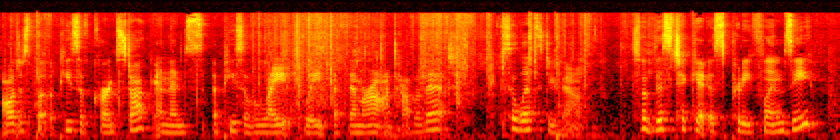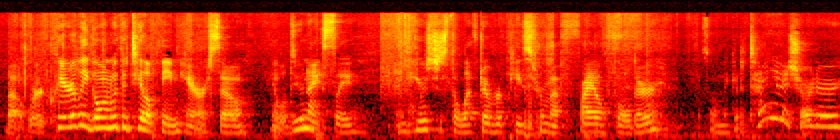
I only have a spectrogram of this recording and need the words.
I'll just put a piece of cardstock and then a piece of lightweight ephemera on top of it. So let's do that. So this ticket is pretty flimsy, but we're clearly going with the teal theme here, so it will do nicely. And here's just a leftover piece from a file folder. So I'll make it a tiny bit shorter,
